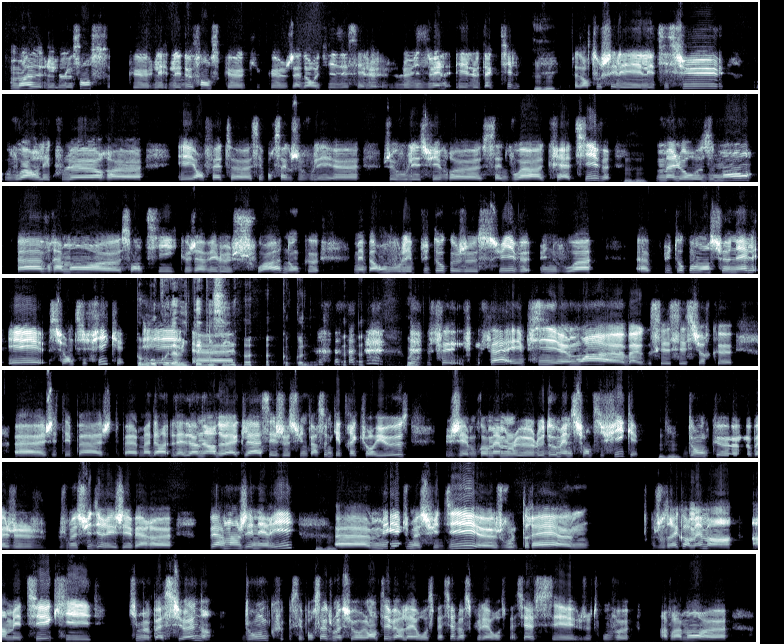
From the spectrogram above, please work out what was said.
moi, le sens que, les, deux sens que, que, j'adore utiliser, c'est le, le, visuel et le tactile. Mmh j'adore toucher les, les tissus, voir les couleurs euh, et en fait euh, c'est pour ça que je voulais euh, je voulais suivre cette voie créative mhm. malheureusement pas vraiment senti que j'avais le choix donc mes parents voulaient plutôt que je suive une voie plutôt conventionnelle et scientifique. Comme beaucoup d'invités ici, qu'on connaît. oui. C'est ça. Et puis moi, bah, c'est sûr que euh, j'étais pas, j'étais pas la dernière de la classe et je suis une personne qui est très curieuse. J'aime quand même le, domaine scientifique. Mhm. Donc, euh, bah, je, je, me suis dirigée vers, euh, vers l'ingénierie. Mhm. mais je me suis dit, je, voudrais, je voudrais quand même un, un métier qui, qui me passionne. Donc, c'est pour ça que je me suis orientée vers l'aérospatiale, parce que l'aérospatiale, c'est, je trouve, vraiment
